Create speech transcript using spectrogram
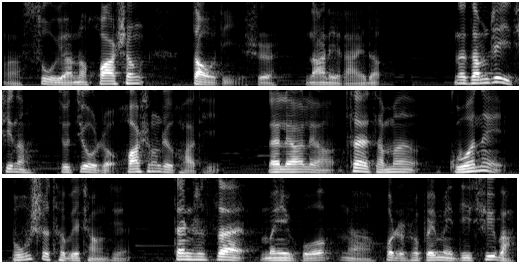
啊，溯源了花生到底是哪里来的。那咱们这一期呢，就就着花生这个话题来聊一聊，在咱们国内不是特别常见，但是在美国啊，或者说北美地区吧，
